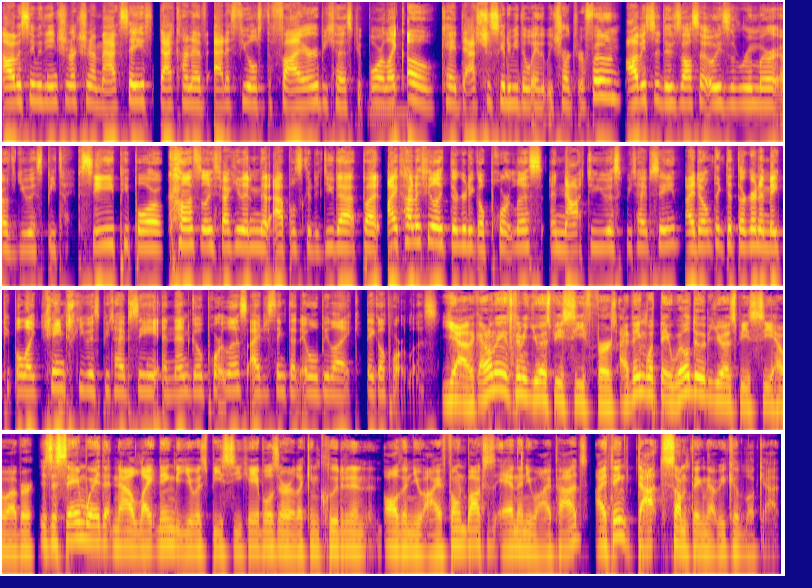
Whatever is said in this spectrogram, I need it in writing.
obviously with the introduction of MagSafe, that kind of added fuel to the fire because people are like, oh, okay, that's just going to be the way that we charge our phone. Obviously, there's also always the rumor of USB Type C. People are constantly speculating that Apple's going to do that, but I kind of feel like they're going to go portless and not do USB Type C. I don't think that they're going to make people like change to USB Type C and then go portless. I just think that it will be like they go portless. Yeah, like I don't think it's gonna be USB C first. I think what they will do with USB C, however, is the same way that now Lightning, the USB C cables are like included in all the new iPhone boxes and the new iPads. I think that's something that we could look at.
